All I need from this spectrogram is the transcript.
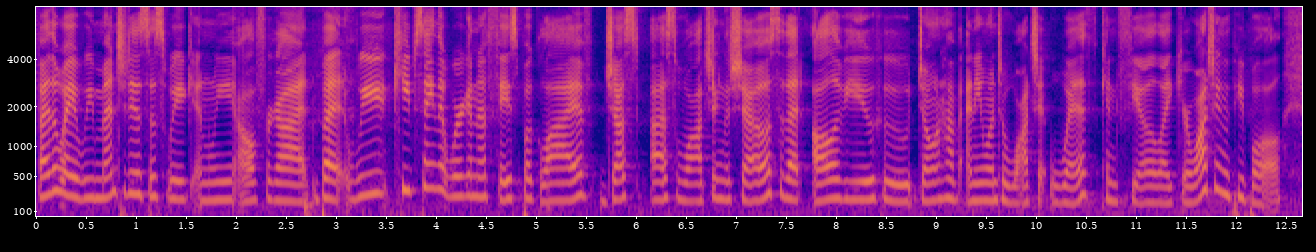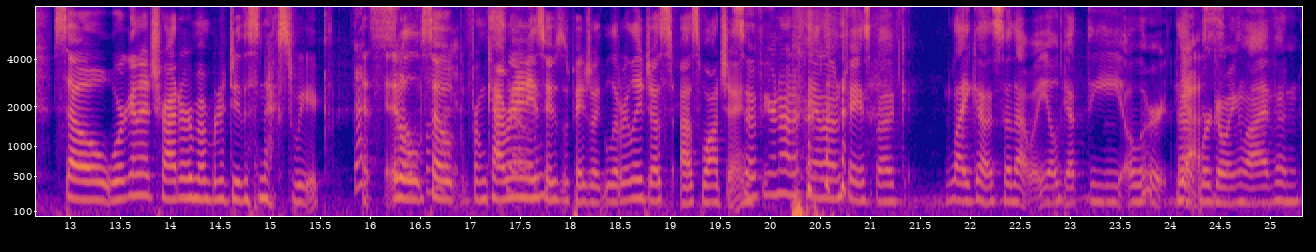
By the way, we meant to do this this week and we all forgot. But we keep saying that we're gonna Facebook Live just us watching the show, so that all of you who don't have anyone to watch it with can feel like you're watching with people. So we're gonna try to remember to do this next week. That's so it'll so, fun. from Cabernet So- Facebook page, like literally just us watching. So if you're not a fan on Facebook, like us, so that way you'll get the alert that Yes. we're going live, and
